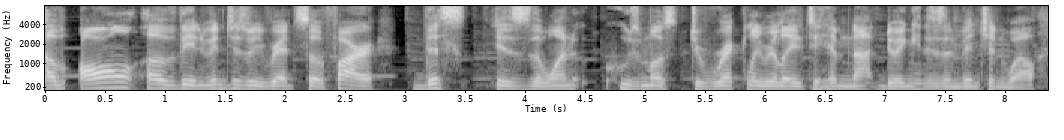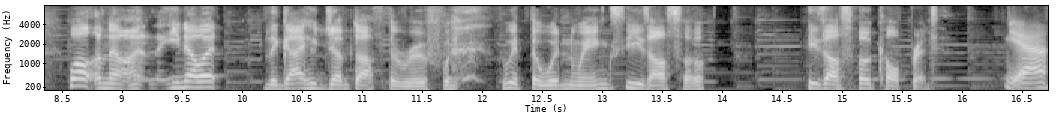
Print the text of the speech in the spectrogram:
Of all of the inventions we've read so far, this is the one who's most directly related to him not doing his invention well. Well, no, uh, you know what? The guy who jumped off the roof with, with the wooden wings, he's also he's also a culprit. Yeah,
